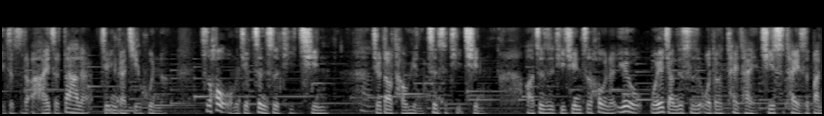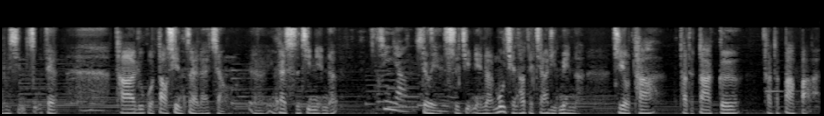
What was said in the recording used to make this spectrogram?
也就知道啊，孩子大了就应该结婚了。嗯、之后我们就正式提亲，就到桃园正式提亲。啊，正式提亲之后呢，因为我也讲的是我的太太，其实她也是半路信主的。她如果到现在来讲，呃，应该十几年了。信仰对十几年了，目前他在家里面呢，只有他、他的大哥、他的爸爸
